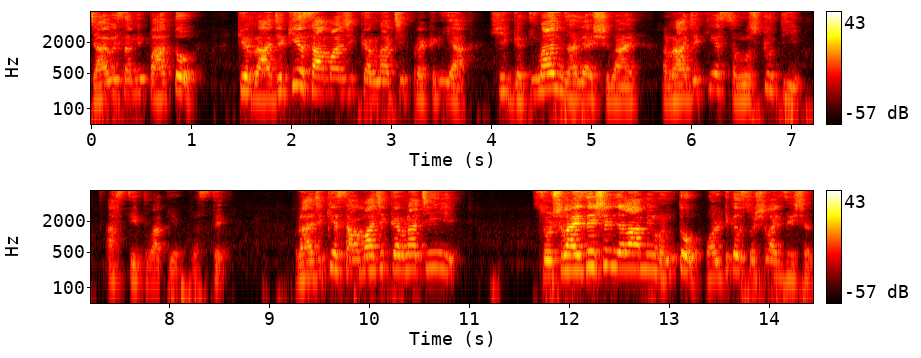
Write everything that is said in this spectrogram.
ज्यावेळेस आम्ही पाहतो की राजकीय सामाजिकरणाची प्रक्रिया ही गतिमान झाल्याशिवाय राजकीय संस्कृती अस्तित्वात येत नसते. राजकीय सामाजिकरणाची सोशलायझेशन ज्याला आम्ही म्हणतो पॉलिटिकल सोशलायझेशन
